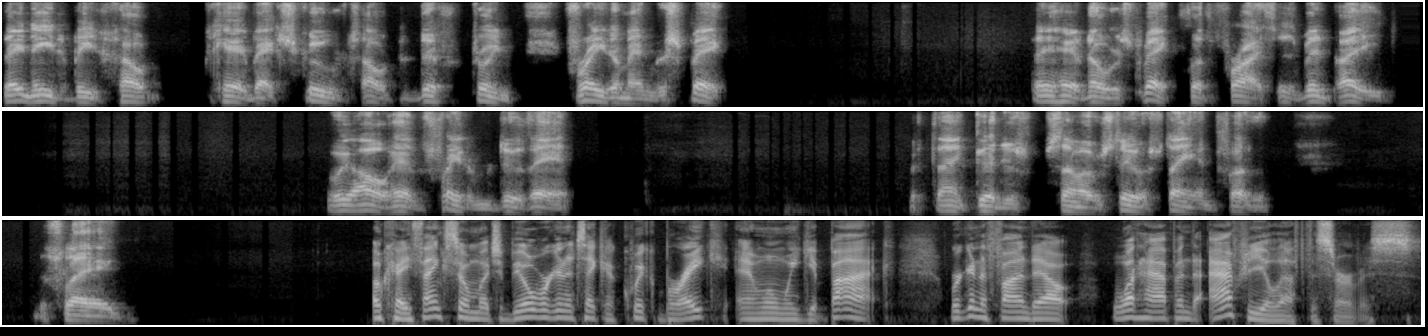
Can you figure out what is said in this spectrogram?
They need to be taught, carried back to school, taught the difference between freedom and respect. They have no respect for the price that's been paid. We all have freedom to do that. But thank goodness some of us still stand for the, the flag. Okay, thanks so much, Bill. We're going to take a quick break. And when we get back, we're going to find out what happened after you left the service.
